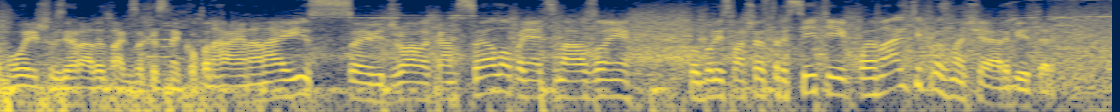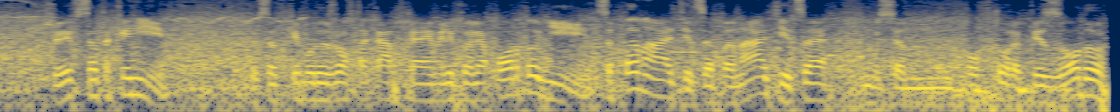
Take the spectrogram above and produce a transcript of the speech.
Тому вирішив зіграти так захисник Копенгагена навіс від Жоана Канцело. Опиняється на газоні футболіст Манчестер Сіті. Пенальті призначає арбітер. Чи все-таки ні? Чи все-таки буде жовта картка Еміліко Ляпорту? Ні. Це пенальті, це пенальті, це повтор епізоду.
